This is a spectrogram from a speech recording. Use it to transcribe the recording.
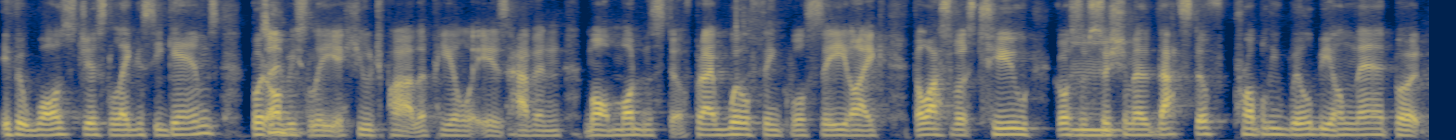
if it was just legacy games, but Same. obviously a huge part of the appeal is having more modern stuff. But I will think we'll see like The Last of Us 2, Ghost mm. of Tsushima, that stuff probably will be on there. But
